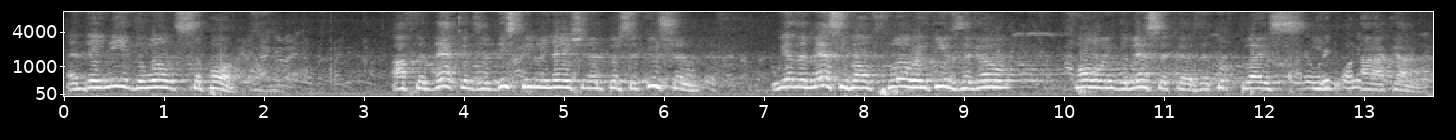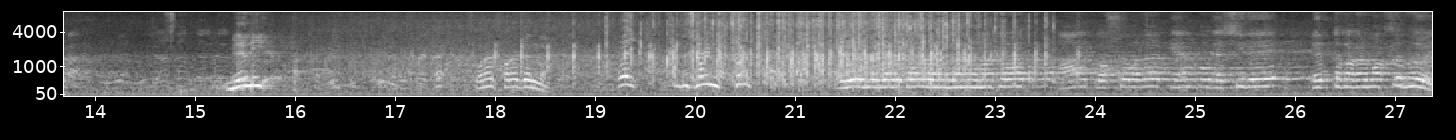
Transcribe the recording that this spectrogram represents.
and they need the world's support After decades of discrimination and persecution, we had a massive outflow eight years ago following the massacres that took place in Arakan. Many ওনার সরে দেন না এই কিছু সরেন না সরেন আয় কষ্টবাজার ক্যাম্প ও দেশিরে ইত্তেফাকের মকসদ হই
